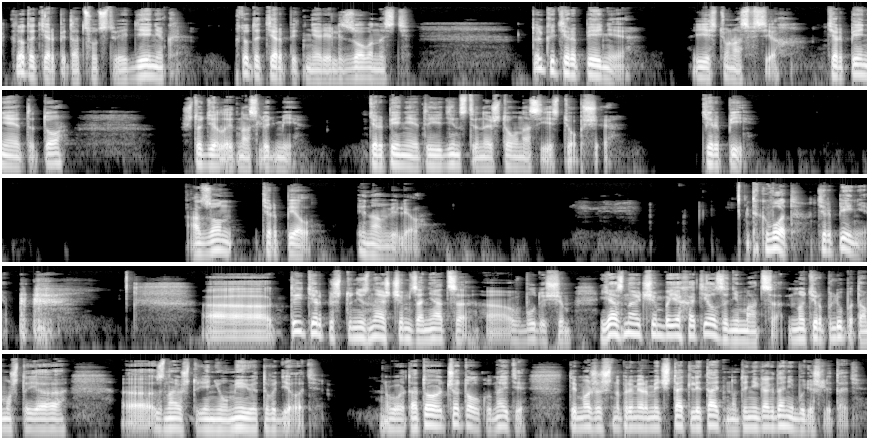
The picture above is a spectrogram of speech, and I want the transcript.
кто-то терпит отсутствие денег, кто-то терпит нереализованность. Только терпение есть у нас всех. Терпение – это то, что делает нас людьми. Терпение – это единственное, что у нас есть общее. Терпи. Озон терпел и нам велел. Так вот, терпение. А, ты терпишь, что не знаешь, чем заняться а, в будущем. Я знаю, чем бы я хотел заниматься, но терплю, потому что я а, знаю, что я не умею этого делать. Вот. А то что толку, знаете, ты можешь, например, мечтать летать, но ты никогда не будешь летать.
